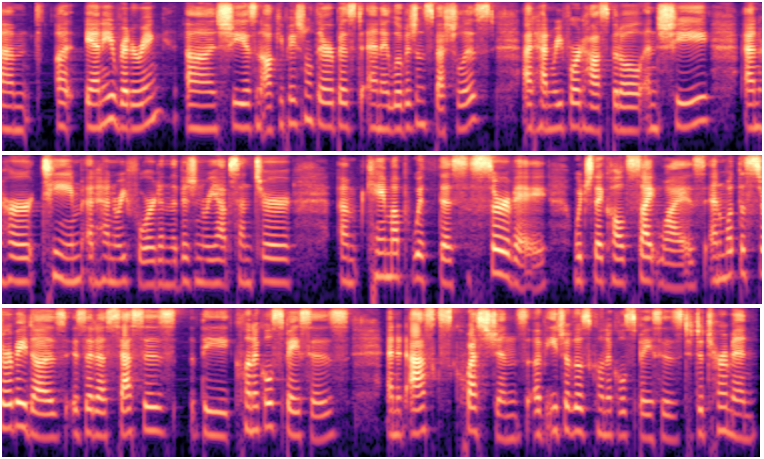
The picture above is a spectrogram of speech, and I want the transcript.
Um, uh, Annie Riddering, uh, she is an occupational therapist and a low vision specialist at Henry Ford Hospital, and she and her team at Henry Ford and the Vision Rehab Center um, came up with this survey, which they called Sightwise. And what the survey does is it assesses the clinical spaces and it asks questions of each of those clinical spaces to determine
